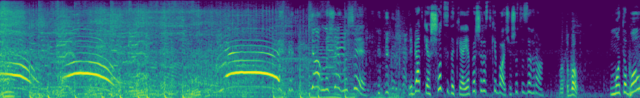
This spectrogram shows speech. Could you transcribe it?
воу! Воу! Є! Все, глуши, глуши. Ребятки, а що це таке? Я перший раз таке бачу. Що це за гра? Мотобол. Мотобол?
